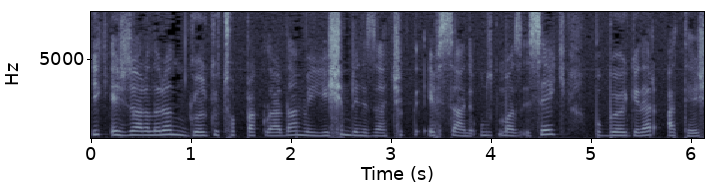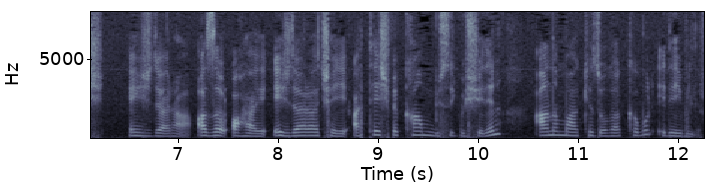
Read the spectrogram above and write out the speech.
İlk ejderhaların gölge topraklardan ve yeşim denizden çıktığı efsane unutmaz isek bu bölgeler ateş, ejderha, Azar Ohio, ejderha çayı, ateş ve kan büyüsü gibi şeylerin ana merkez olarak kabul edebilir.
